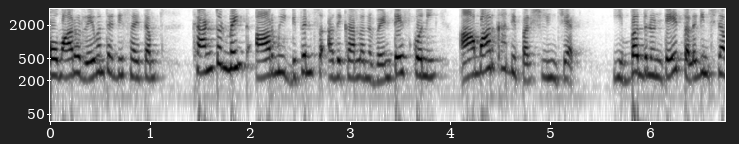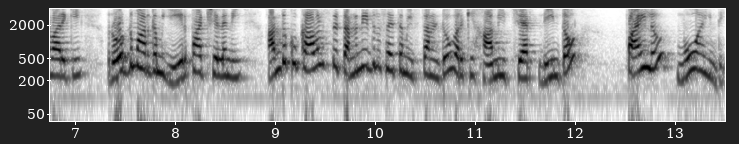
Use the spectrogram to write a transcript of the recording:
ఓ మారు రేవంత్ రెడ్డి సైతం కంటోన్మెంట్ ఆర్మీ డిఫెన్స్ అధికారులను వెంటేసుకొని ఆ మార్గాన్ని పరిశీలించారు. ఇబ్బందులుంటే తొలగించిన వారికి రోడ్డు మార్గం ఏర్పాటు చేయాలని అందుకు కావలసిన తన నిధులు సైతం ఇస్తానంటూ వారికి హామీ ఇచ్చారు. దీంతో ఫైల్ మూవ్ అయింది.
